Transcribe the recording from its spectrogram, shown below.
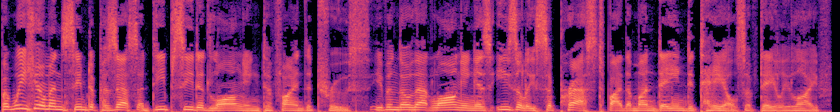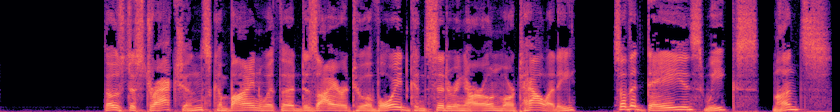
But we humans seem to possess a deep seated longing to find the truth, even though that longing is easily suppressed by the mundane details of daily life. Those distractions combine with a desire to avoid considering our own mortality, so that days, weeks, months,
